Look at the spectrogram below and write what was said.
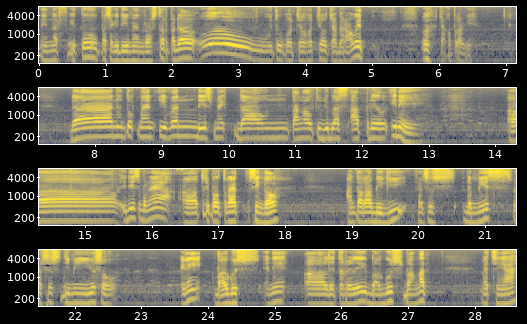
Di nerf itu pas lagi di main roster padahal oh itu kecil-kecil cabai rawit. Uh cakep lagi dan untuk main event di Smackdown tanggal 17 April ini uh, ini sebenarnya uh, triple threat single antara Biggie versus The Miz versus Jimmy Uso. Ini bagus. Ini uh, literally bagus banget matchnya.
